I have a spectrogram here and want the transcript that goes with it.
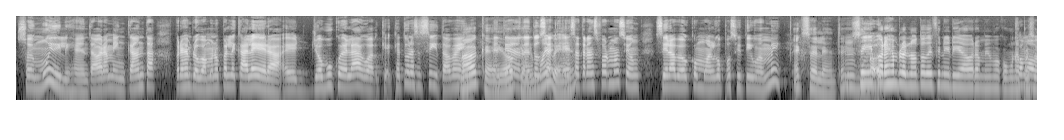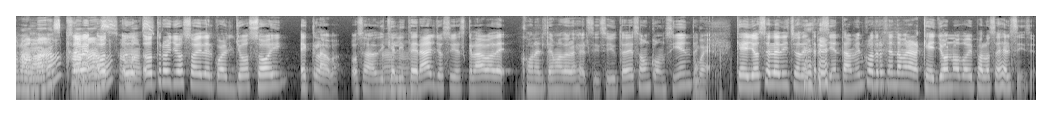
soy muy diligente. Ahora me encanta, por ejemplo, vámonos por la escalera, eh, yo busco el agua, ¿qué, qué tú necesitas? Ven. Ok, ¿entiendes? Entonces, bien. esa transformación sí la veo como algo positivo en mí. Excelente. Sí, por ejemplo, no te definiría ahora mismo como una Como persona jamás. vaga. Otro yo soy del cual yo soy esclava. O sea, de que Ajá. literal yo soy esclava de con el tema del ejercicio. Y ustedes son conscientes Bueno. que yo se lo he dicho de 300 mil, 400 maneras que yo no doy para los ejercicios.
